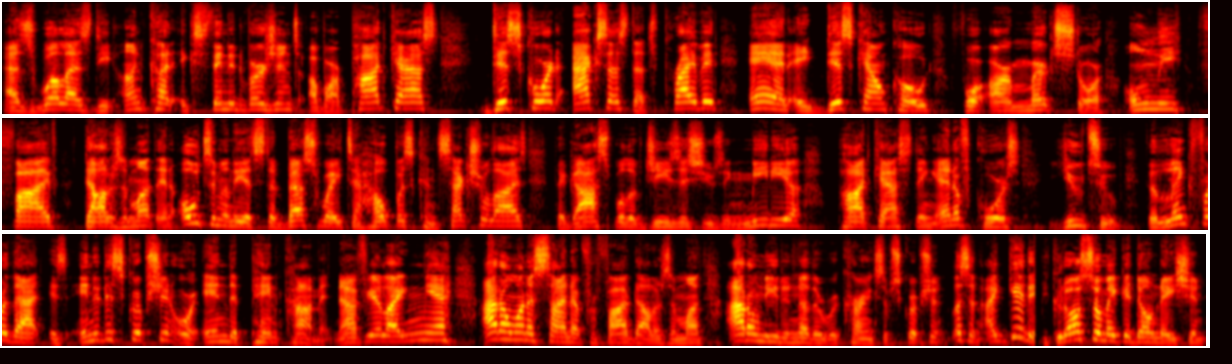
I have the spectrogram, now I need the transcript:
as well as the uncut extended versions of our podcast, Discord access that's private, and a discount code for our merch store. Only $5 a month. And ultimately, it's the best way to help us contextualize the gospel of Jesus using media, podcasting, and of course, YouTube. The link for that is in the description or in the pinned comment. Now, if you're like, meh, I don't want to sign up for $5 a month, I don't need another recurring subscription. Listen, I get it. You could also make a donation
